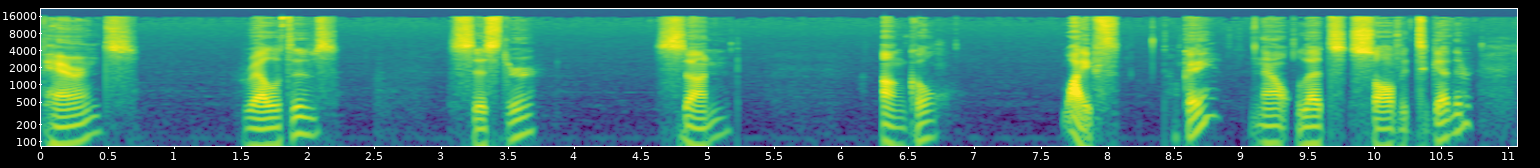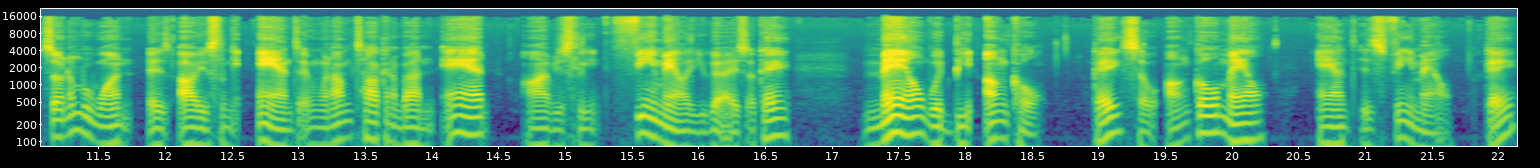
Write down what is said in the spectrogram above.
parents, relatives, sister, son, uncle, wife. Okay? Now let's solve it together. So number one is obviously aunt, and when I'm talking about an aunt, obviously female, you guys, okay? Male would be uncle, okay? So uncle male, aunt is female, okay?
